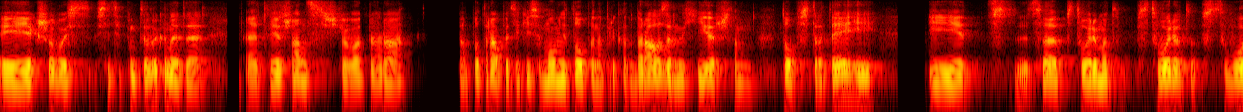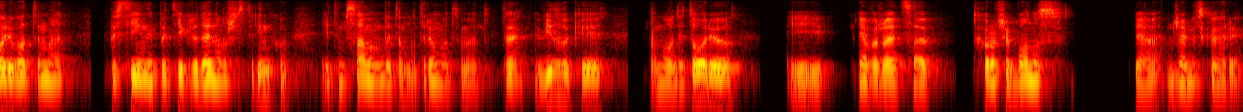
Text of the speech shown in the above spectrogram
І якщо ви всі ці пункти виконаєте, е, то є шанс, що ваша гра там потрапить якісь умовні топи, наприклад, браузерних ігор, чи там топ стратегій, і це створювати, створювати, створюватиме постійний потік людей на вашу сторінку, і тим самим ви там отримуватимете відгуки, там аудиторію. І я вважаю, це хороший бонус для джемівської гри,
